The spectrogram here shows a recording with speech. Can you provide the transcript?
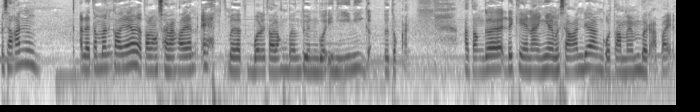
misalkan ada teman kalian minta tolong sama kalian eh boleh tolong bantuin gue ini ini gak gitu kan. Atau enggak dia kayak nanya misalkan dia anggota member apa ya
